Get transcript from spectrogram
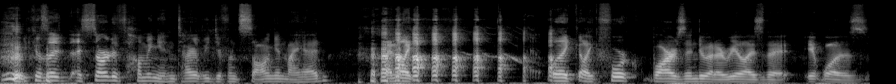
because I, I started humming an entirely different song in my head, and like like like four bars into it, I realized that it was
